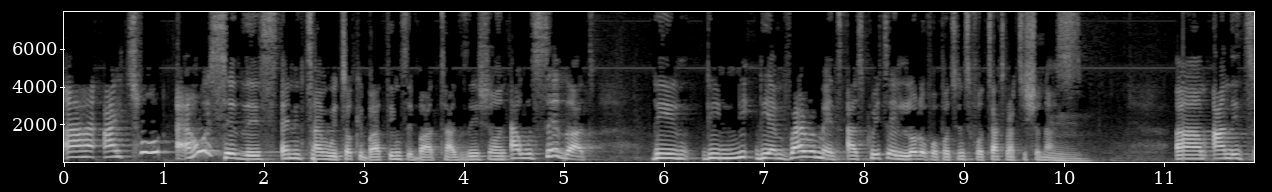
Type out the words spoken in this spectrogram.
I, I told, I always say this anytime we talk about things about taxation. I would say that the, the, the environment has created a lot of opportunity for tax practitioners. Um, and it's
